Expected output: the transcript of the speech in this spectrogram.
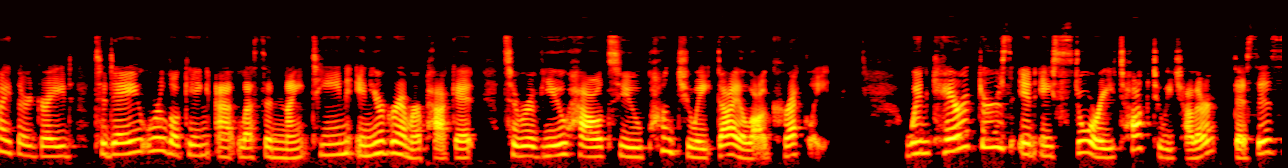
Hi, third grade. Today we're looking at lesson 19 in your grammar packet to review how to punctuate dialogue correctly. When characters in a story talk to each other, this is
